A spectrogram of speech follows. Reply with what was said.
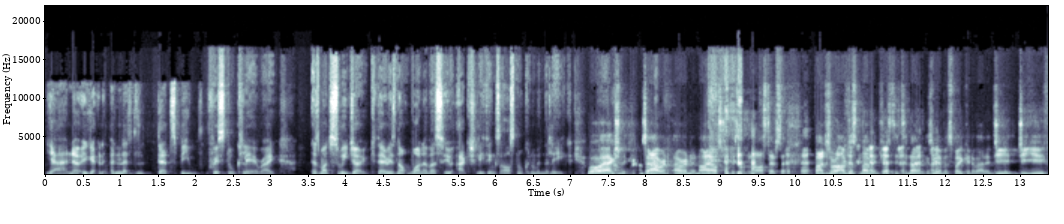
Yeah, no, and let's let's be crystal clear, right? As much as we joke, there is not one of us who actually thinks Arsenal can win the league. Well, actually, I'm, so Aaron, Aaron, and I asked you this on the last episode, but I just want, I'm just I'm interested to know because we haven't spoken about it. Do you do you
